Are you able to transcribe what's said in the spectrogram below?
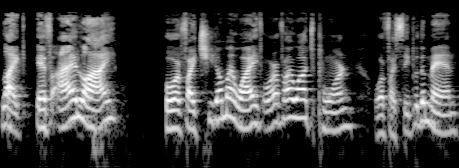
Like, if I lie, or if I cheat on my wife, or if I watch porn, or if I sleep with a man,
